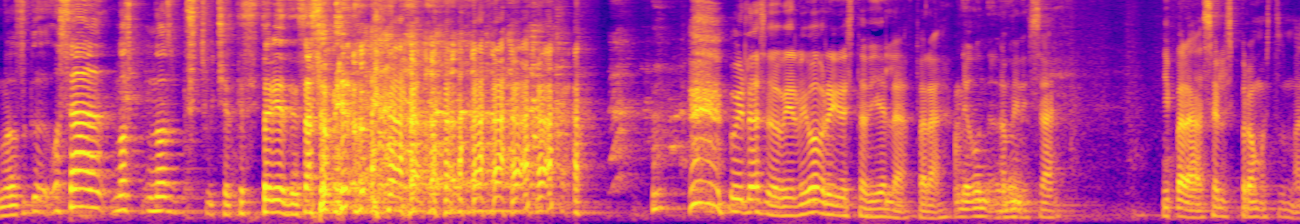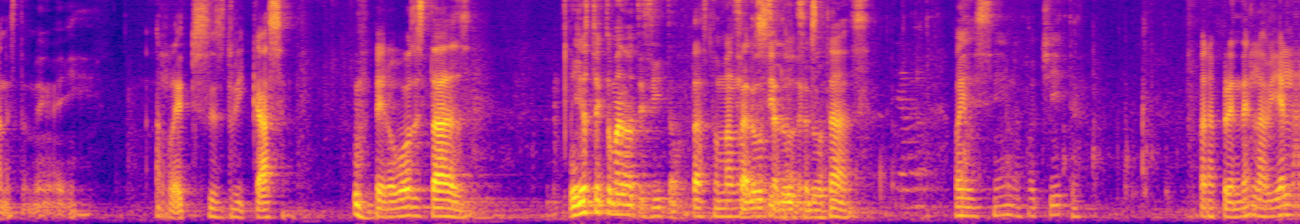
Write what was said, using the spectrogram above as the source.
Nos, o sea, nos... nos chucha, es que esa historia es densaza, pero... Bueno, a ver, me voy a abrir esta biela para De una, de una. amenizar. Y para hacerles promo a estos manes también ahí. Arrechos, es ricaza. Pero vos estás, Y yo estoy tomando tecito. estás tomando Salud, tecito, salud, ¿qué salud. Estás. Oye, sí, una pochita. Para prender la biela.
